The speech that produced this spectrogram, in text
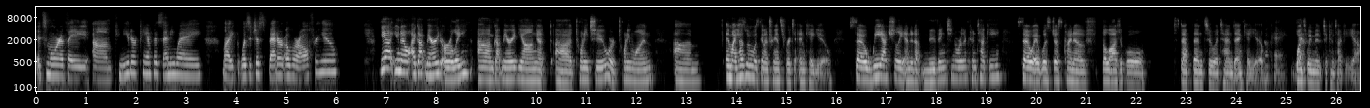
It's more of a um, commuter campus anyway. Like, was it just better overall for you? Yeah, you know, I got married early. Um, got married young at uh, 22 or 21. Um, and my husband was going to transfer to NKU. So we actually ended up moving to Northern Kentucky. So it was just kind of the logical step then to attend NKU. Okay. Yeah. Once we moved to Kentucky, yeah.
